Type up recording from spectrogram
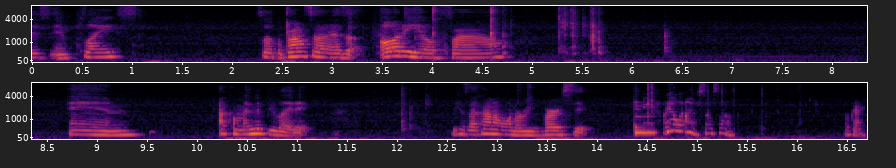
This in place. So I can bounce out as an audio file. And I can manipulate it because I kind of want to reverse it. Oh, you know what? I'm so slow. Okay.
